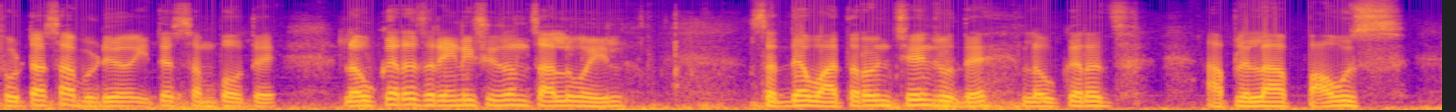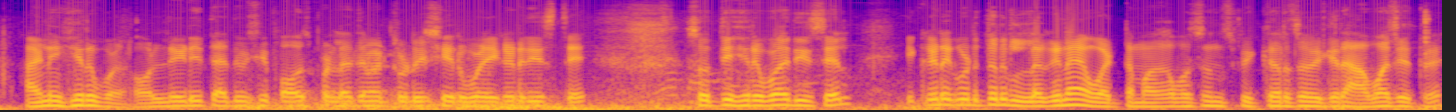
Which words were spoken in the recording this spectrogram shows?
छोटासा व्हिडिओ इथेच संपवते. लवकरच रेनी सीझन चालू होईल. सध्या वातावरण चेंज होते लवकरच आपल्याला पाऊस आणि हिरवळ. ऑलरेडी त्या दिवशी पाऊस पडला त्यामुळे थोडीशी हिरवळ इकडे दिसते. सो ती हिरवळ दिसेल. इकडे कुठेतरी लग्न आहे वाटतं. मागापासून स्पीकरचा वगैरे आवाज येतोय.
